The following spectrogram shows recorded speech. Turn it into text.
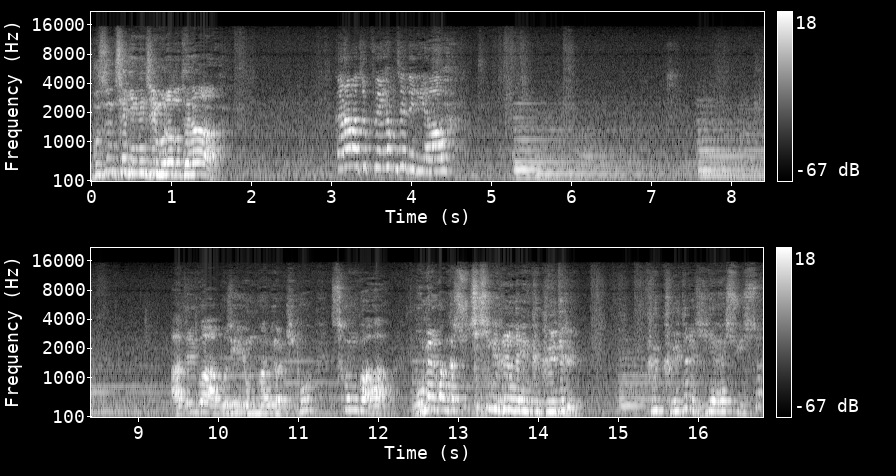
무슨 책 있는지 물어도 되나? 까라마조프의 형제들이요. 아들과 아버지의 욕망이 얽히고 성과 모멸감과 수치심이 흘러내리는 그 글들을 그 글들을 이해할 수 있어?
